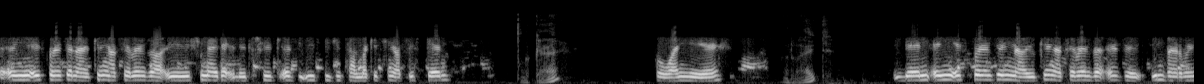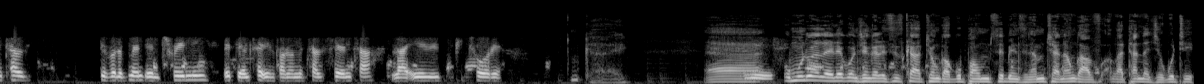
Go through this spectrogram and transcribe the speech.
enye experience nayo ke ngasebenza e-Schneider Electric as i-digital marketing assistant. Okay. For one year. Right. Then enye experience enginayo ke ngasebenza as environmental development and training e-Delta Environmental Center la e-Pretoria. Okay. Eh Yes. umuntu olaleleko njengalesi sikhathi ongakupha umsebenzi namtshana ungav- angathanda nje ukuthi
